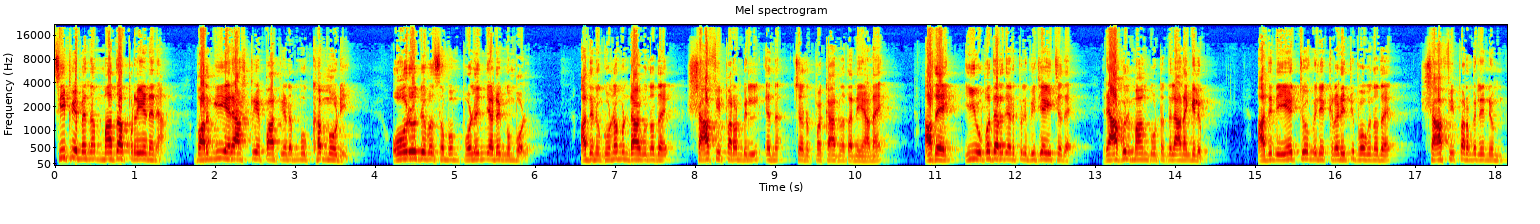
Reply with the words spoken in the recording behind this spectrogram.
സി പി എം എന്ന മതപ്രീണന വർഗീയ രാഷ്ട്രീയ പാർട്ടിയുടെ മുഖം മൂടി ഓരോ ദിവസവും പൊളിഞ്ഞടുങ്ങുമ്പോൾ അതിന് ഗുണമുണ്ടാകുന്നത് ഷാഫി പറമ്പിൽ എന്ന ചെറുപ്പക്കാരന് തന്നെയാണ്. അതെ ഈ ഉപതെരഞ്ഞെടുപ്പിൽ വിജയിച്ചത് രാഹുൽ മാങ്കൂട്ടത്തിലാണെങ്കിലും അതിന്റെ ഏറ്റവും വലിയ ക്രെഡിറ്റ് പോകുന്നത് ഷാഫി പറമ്പിലിനും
